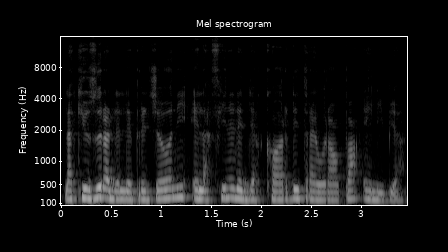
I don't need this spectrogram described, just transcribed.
la chiusura delle prigioni e la fine degli accordi tra Europa e Libia.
